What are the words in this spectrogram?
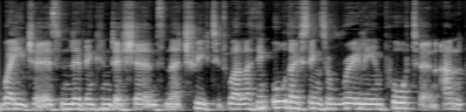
wages and living conditions and they're treated well. I think all those things are really important and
